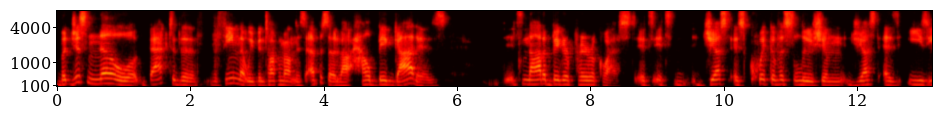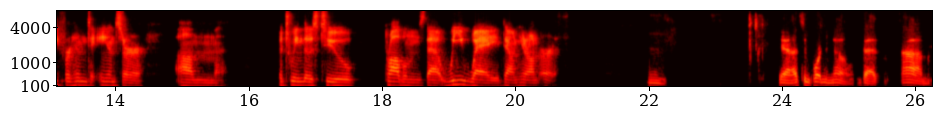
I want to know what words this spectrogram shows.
But just know back to the the theme that we've been talking about in this episode about how big god is it's not a bigger prayer request it's it's just as quick of a solution just as easy for him to answer um, between those two problems that we weigh down here on earth Mm. Yeah, that's important to know that um,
